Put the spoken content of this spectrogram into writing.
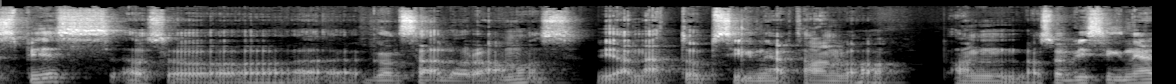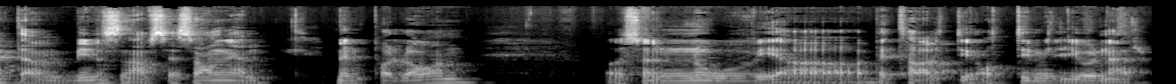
spiss, altså eh, Gonzalo Ramos. Vi har nettopp signert Han var han, altså Vi signerte i begynnelsen av sesongen, men på lån. Og så nå vi har betalt de 80 millioner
